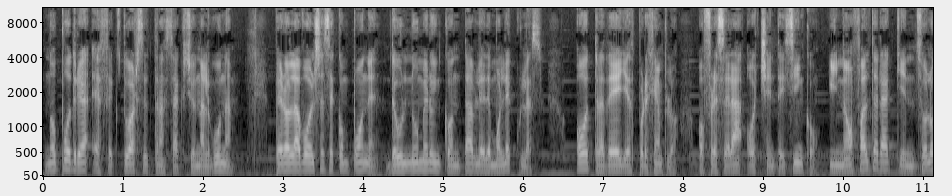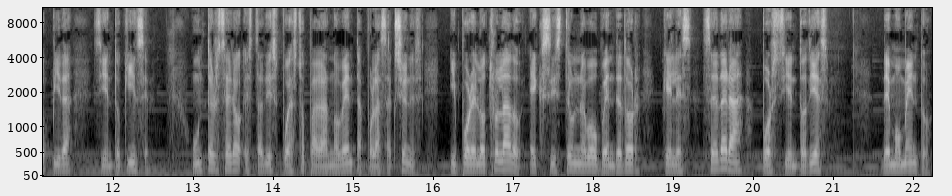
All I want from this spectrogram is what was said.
no podría efectuarse transacción alguna, pero la bolsa se compone de un número incontable de moléculas. Otra de ellas, por ejemplo, ofrecerá 85 y no faltará quien solo pida 115. Un tercero está dispuesto a pagar 90 por las acciones y por el otro lado existe un nuevo vendedor que les cederá por 110. De momento,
